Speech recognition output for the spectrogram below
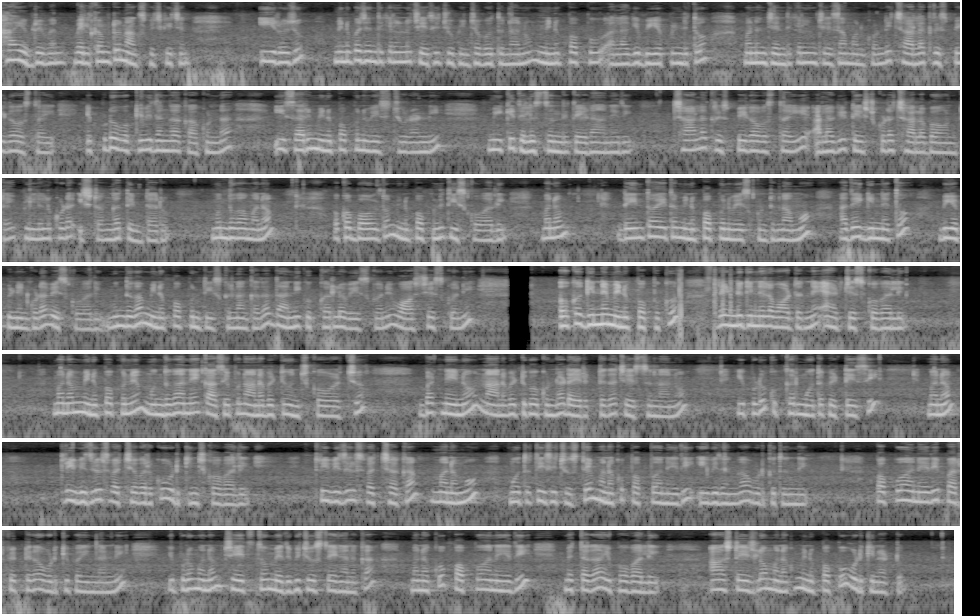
Hi everyone welcome to Nag switch kitchen ఈరోజు మినప జంతికలను చేసి చూపించబోతున్నాను. మినపప్పు అలాగే బియ్యపిండితో మనం జంతికలను చేసామనుకోండి చాలా క్రిస్పీగా వస్తాయి. ఎప్పుడూ ఒకే విధంగా కాకుండా ఈసారి మినపప్పును వేసి చూడండి. మీకే తెలుస్తుంది తేడా అనేది. చాలా క్రిస్పీగా వస్తాయి అలాగే టేస్ట్ కూడా చాలా బాగుంటాయి. పిల్లలు కూడా ఇష్టంగా తింటారు. ముందుగా మనం ఒక బౌల్తో మినపప్పుని తీసుకోవాలి. మనం దేంతో అయితే మినపప్పును వేసుకుంటున్నామో అదే గిన్నెతో బియ్యపిండిని కూడా వేసుకోవాలి. ముందుగా మినపప్పును తీసుకున్నాం కదా దాన్ని కుక్కర్లో వేసుకొని వాష్ చేసుకొని ఒక గిన్నె మినపప్పుకు రెండు గిన్నెల వాటర్ని యాడ్ చేసుకోవాలి. మనం మినపప్పుని ముందుగానే కాసేపు నానబెట్టి ఉంచుకోవచ్చు. బట్ నేను నానబెట్టుకోకుండా డైరెక్ట్గా చేస్తున్నాను. ఇప్పుడు కుక్కర్ మూత పెట్టేసి మనం త్రీ విజిల్స్ వచ్చే వరకు ఉడికించుకోవాలి. త్రీ విజిల్స్ వచ్చాక మనము మూత తీసి చూస్తే మనకు పప్పు అనేది ఈ విధంగా ఉడుకుతుంది. పప్పు అనేది పర్ఫెక్ట్గా ఉడికిపోయిందండి. ఇప్పుడు మనం చేతితో మెదిపి చూస్తే కనుక మనకు పప్పు అనేది మెత్తగా అయిపోవాలి. ఆ స్టేజ్లో మనకు మినపప్పు ఉడికినట్టు.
